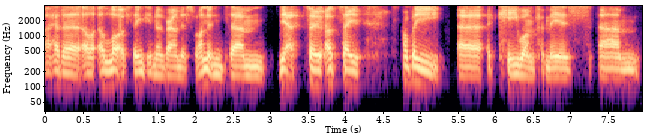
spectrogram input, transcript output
I had a, a, lot of thinking around this one. And um, yeah, so I'd say probably uh, a key one for me is um,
